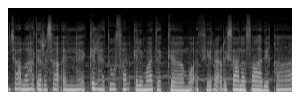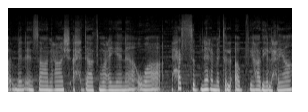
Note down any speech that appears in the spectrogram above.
إن شاء الله هذه الرسائل كلها توصل كلماتك مؤثرة رسالة صادقة من إنسان عاش أحداث معينة وحس بنعمة الأب في هذه الحياة.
